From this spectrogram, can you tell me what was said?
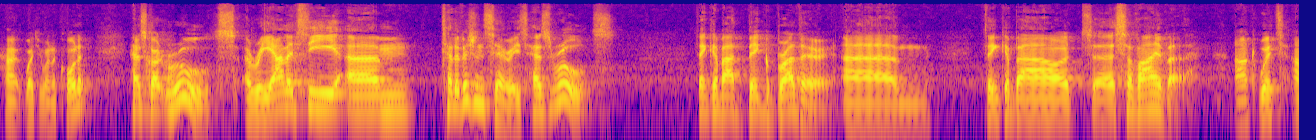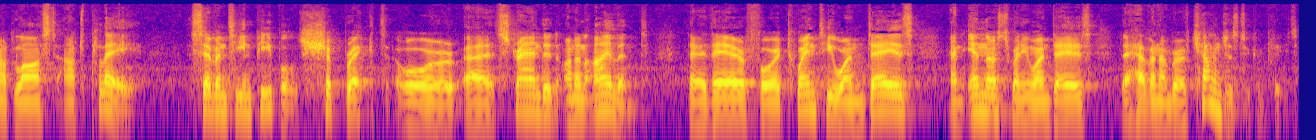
how, what you want to call it, has got rules. A reality um, television series has rules. Think about Big Brother. Um, think about uh, Survivor. Outwit, outlast, outplay. 17 people shipwrecked or uh, stranded on an island. They're there for 21 days, and in those 21 days, they have a number of challenges to complete.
